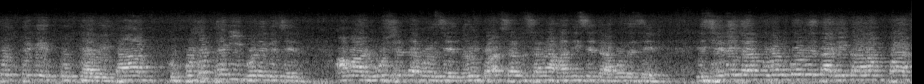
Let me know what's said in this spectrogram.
প্রত্যেকের করতে হবে তার প্রথম থেকেই বলে গেছেন আমার মুর্শিদা বলেছেন, নবী পাক ওয়াসাল্লাম হাদিসে তা বলেছেন যে ছেলে জন্মগ্রহণ করবে তাকে কালাম পাঠ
